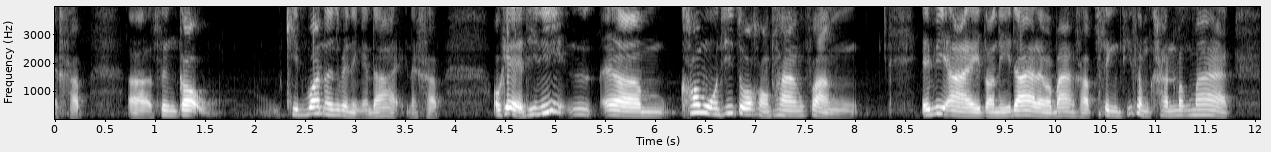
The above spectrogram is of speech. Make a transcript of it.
นะครับเอ่อซึ่งก็คิดว่าน่าจะเป็นอย่างนั้นได้นะครับ โอเค ทีนี้ข้อมูลที่ตัวของทางฝั่ง FBI ตอนนี้ได้อะไรมาบ้างครับ สิ่งที่สำคัญมากๆ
